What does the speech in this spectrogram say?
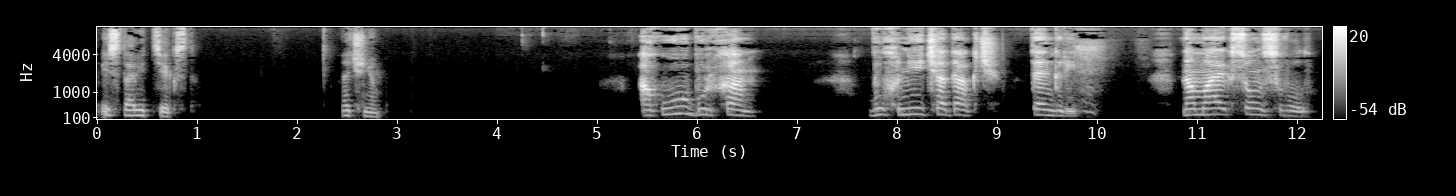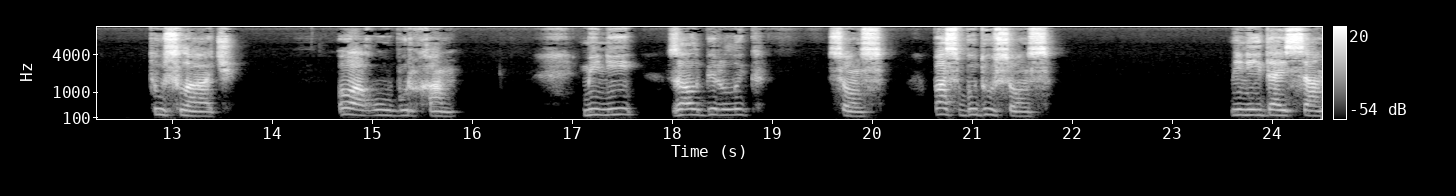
и ставит текст. Начнем. Агу Бурхан. Бухни чадакч, тенгри. Намаек сонсвол, туслач. О агу бурхан. Мини залбирлык сонс. Пас буду сонс. Мини дайсан.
